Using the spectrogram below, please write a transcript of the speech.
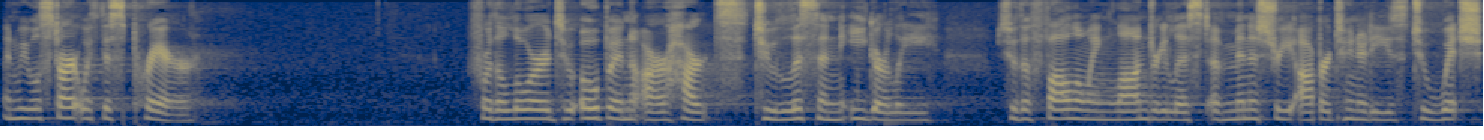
And we will start with this prayer for the Lord to open our hearts to listen eagerly to the following laundry list of ministry opportunities to which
